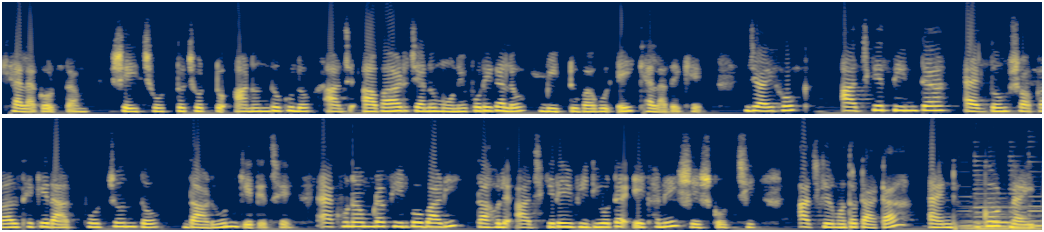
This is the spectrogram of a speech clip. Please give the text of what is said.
খেলা করতাম। সেই ছোট্ট ছোট্ট আনন্দগুলো আজ আবার যেন মনে পড়ে গেল বিট্টু বাবুর এই খেলা দেখে। যাই হোক আজকের দিনটা একদম সকাল থেকে রাত পর্যন্ত দারুণ কেটেছে। এখন আমরা ফিরব বাড়ি, তাহলে আজকের এই ভিডিওটা এখানেই শেষ করছি। আজকের মতো টাটা অ্যান্ড গুড নাইট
